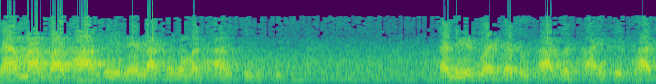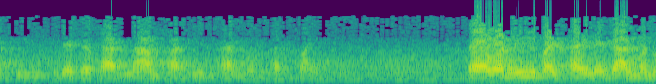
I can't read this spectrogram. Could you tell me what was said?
นะมะพะทะที่ในหลักของกรรมฐานสี่สิบถ้าเรียกว่าจตุธาตุประถายคือธาตุสี่ได้แก่ธาตุน้ำธาตุดินธาตุลมธาตุไฟแต่วันนี้มาใช้ในด้านมโน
